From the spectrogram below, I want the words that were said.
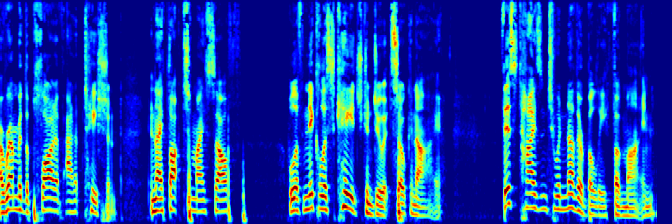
I remembered the plot of adaptation, and I thought to myself, well, if Nicolas Cage can do it, so can I. This ties into another belief of mine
